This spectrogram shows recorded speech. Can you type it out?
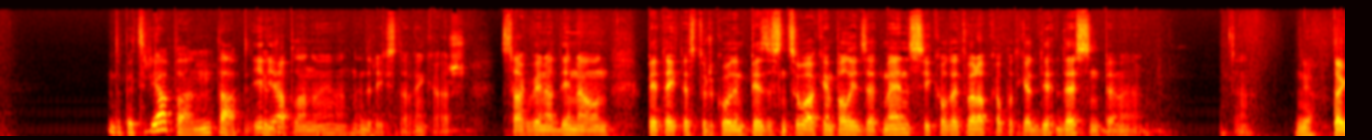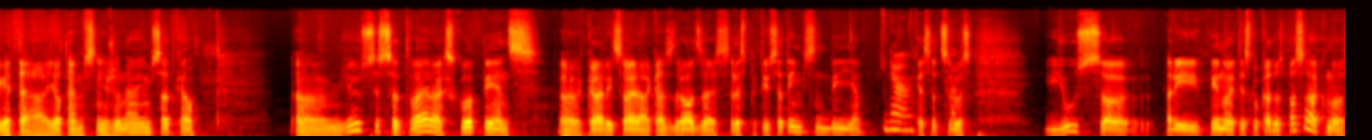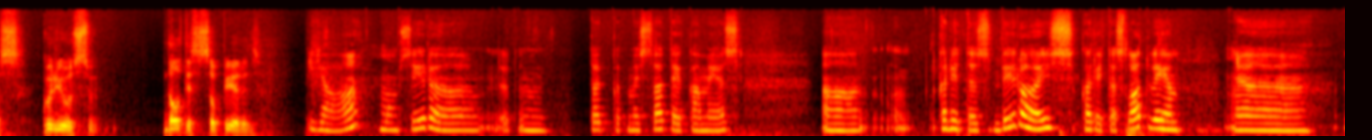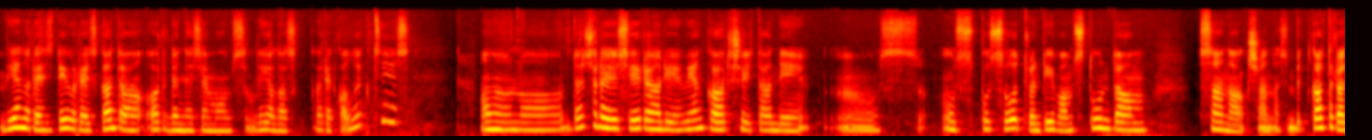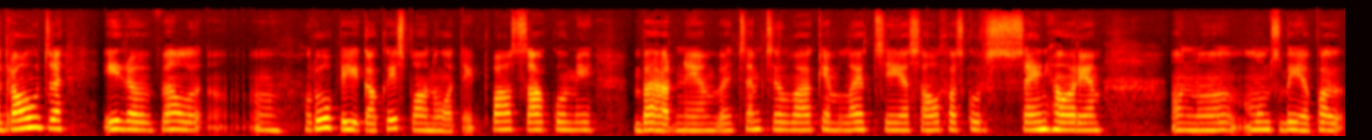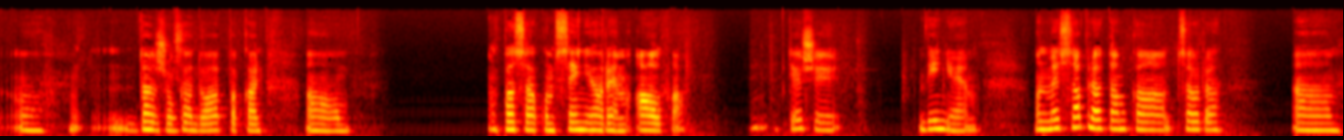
Tāpēc ir jāplāno nu, tā. Ir kad- jāplāno, jā, nedrīkst tā vienkārši. Sāk vienā dienā un pieteikties tur kaut kādiem 50 cilvēkiem, palīdzēt mēnesī, kaut kā tu vari apkalpot tikai die- 10, piemēram. Tā. Jā, tagad tā, jautājums Sniežanā jums atkal. Uh, jūs esat vairākas kopienas, kā arī vairākās draudzēs, respektīvi 17 bija, ja, Jā, kas atceros. Jūs uh, arī vienojaties kaut kādos pasākumos, kur jūs dalāties ar savu pieredzi. jā mums ir, ā, tad, kad mēs satiekamies ā, Karitas birojas, Karitas Latvija, ā, vienreiz, divreiz gadā organizē mums lielas rekolekcijas. Un dažreiz ir arī vienkārši tādi uz, uz pusotru, divām stundām sanākšanas, bet katra draudze ir uh, vēl uh, rūpīgāk izplānoti pasākumi bērniem, veciem cilvēkiem, lekcijas, alfas kursus senioriem. Un uh, mums bija pa, uh, dažu gadu atpakaļ uh, pasākums senioriem alfa tieši viņiem. Un mēs saprotam, ka caur uh,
